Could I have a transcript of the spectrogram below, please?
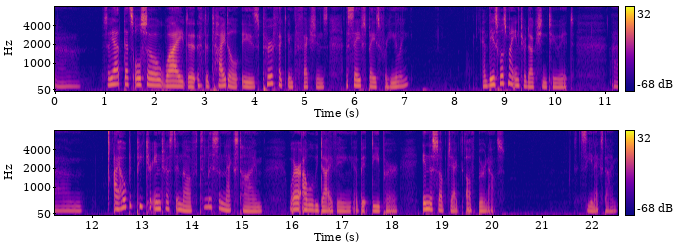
Uh, so yeah, that's also why the the title is Perfect Imperfections: A Safe Space for Healing. And this was my introduction to it. Um, I hope it piqued your interest enough to listen next time, where I will be diving a bit deeper in the subject of burnouts. See you next time.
